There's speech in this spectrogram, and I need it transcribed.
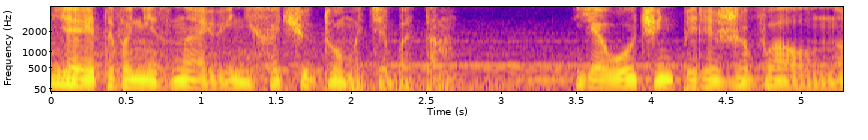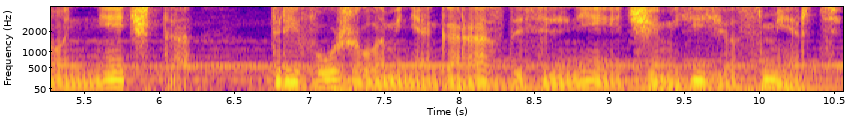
Я этого не знаю и не хочу думать об этом. Я очень переживал, но нечто тревожило меня гораздо сильнее, чем ее смерть.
